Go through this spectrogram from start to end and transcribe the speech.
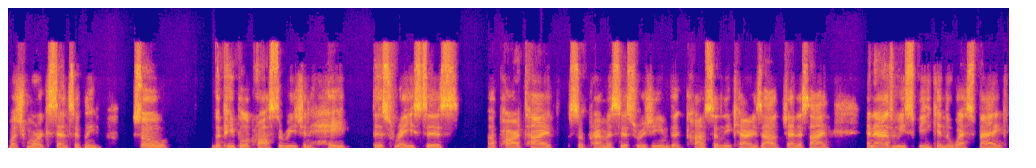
much more extensively. So the people across the region hate this racist, apartheid, supremacist regime that constantly carries out genocide. And as we speak in the West Bank,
